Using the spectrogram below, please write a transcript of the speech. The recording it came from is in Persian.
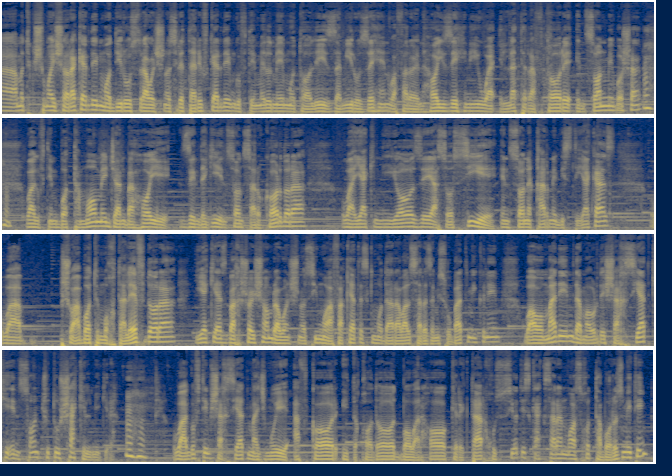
اما تو که شما اشاره کردین ما دیروز روانشناسی رو تعریف کردیم گفتیم علم مطالعه زمیر و ذهن و های ذهنی و علت رفتار انسان می باشه و گفتیم با تمام جنبه های زندگی انسان سر و کار داره و یک نیاز اساسی انسان قرن 21 است و شعبات مختلف داره. یکی از بخشای شام روانشناسی موفقیت است که ما در اول سرزمی صحبت می‌کنیم و آمدیم در مورد شخصیت که انسان چطور شکل می‌گیره. و گفتیم شخصیت مجموعه افکار، اعتقادات، باورها، کرکتر، خصوصیاتی است که اکثرا ما از خود تبارز میتیم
